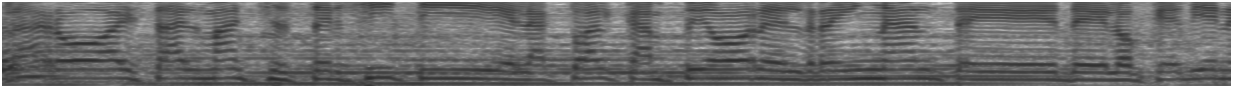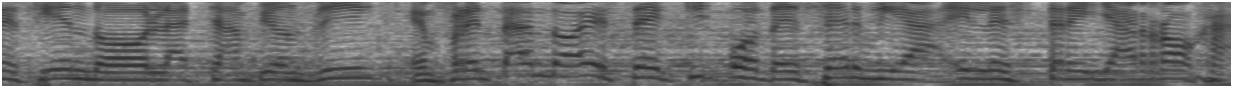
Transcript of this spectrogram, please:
Claro, ahí está el Manchester City, el actual campeón, el reinante de lo que viene siendo la Champions League, enfrentando a este equipo de Serbia, el Estrella Roja.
